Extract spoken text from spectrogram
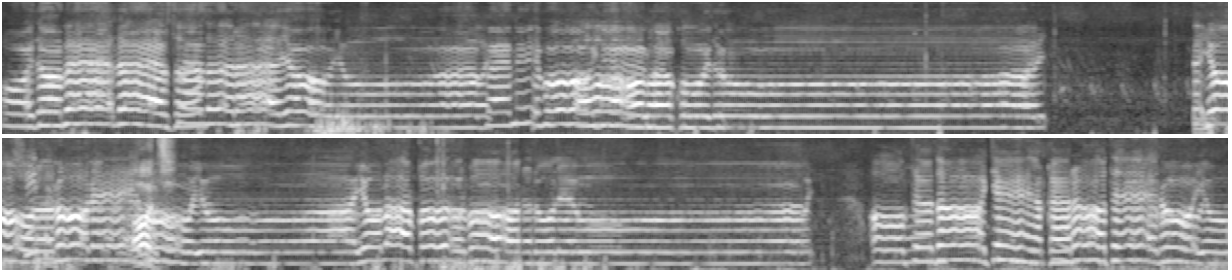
Oydum eller sızırıyor. Aç. oluyor. Yollar kurbanın oluyor. Altıdaki karatın oluyor.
